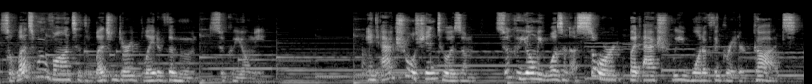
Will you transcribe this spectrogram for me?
So let's move on to the legendary Blade of the Moon, Tsukuyomi. In actual Shintoism, Tsukuyomi wasn't a sword, but actually one of the greater gods.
